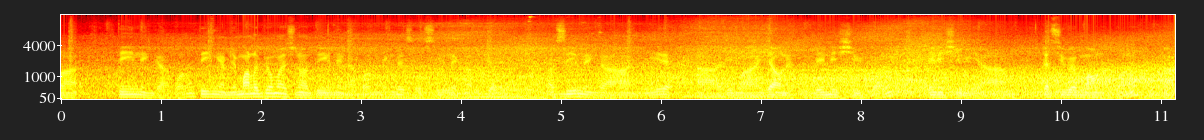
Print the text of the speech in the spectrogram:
Uh, တီးလင်ကပေါ့နော်တီးငယ်မြန်မာလိုပြောမှဆိုတော့တီးလင်ကပေါ့နော်အင်္ဂလိပ်ဆိုစီးလင်ကလို့ပြောတယ်။အစီးလင်ကနေတဲ့အာဒီမှာရောက်နေသူလေးနှစ်ရှိပြီပေါ့နော်။လေးနှစ်ရှိပြီအာတက်စီပဲမောင်းတာပေါ့နော်။အာ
